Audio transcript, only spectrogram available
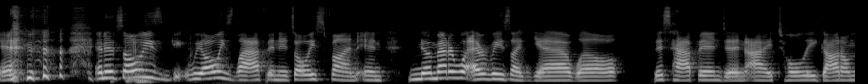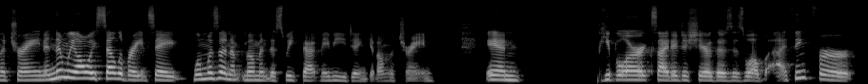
And, and it's always we always laugh and it's always fun and no matter what everybody's like yeah well this happened and I totally got on the train and then we always celebrate and say when was a moment this week that maybe you didn't get on the train and people are excited to share those as well but I think for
